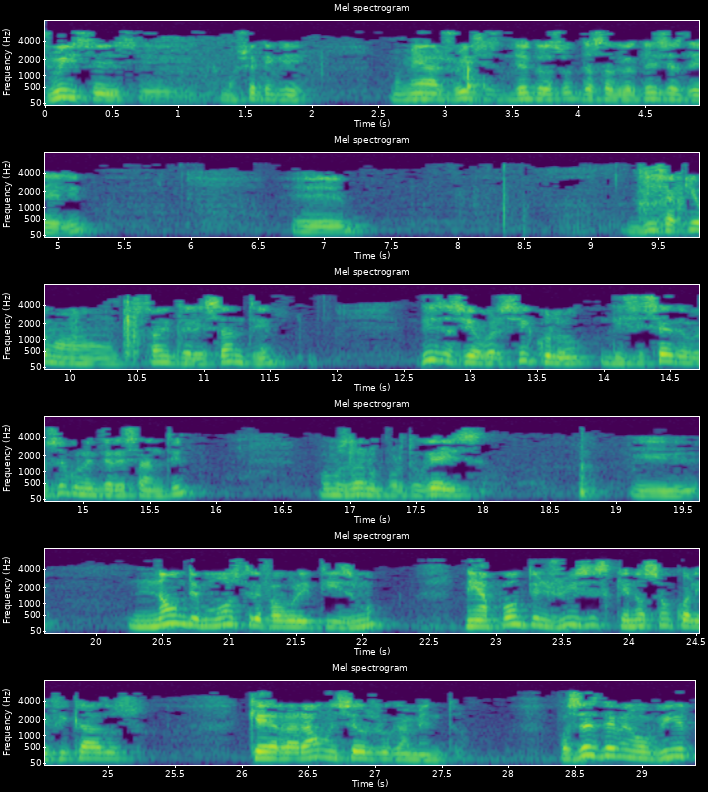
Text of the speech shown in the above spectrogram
juízes, e Moshe tem que nomear juízes dentro das, das advertências dele, eh, diz aqui uma questão interessante, Diz assim o versículo 17, um versículo interessante. Vamos ler no português. E não demonstre favoritismo, nem apontem juízes que não são qualificados, que errarão em seu julgamento. Vocês devem ouvir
